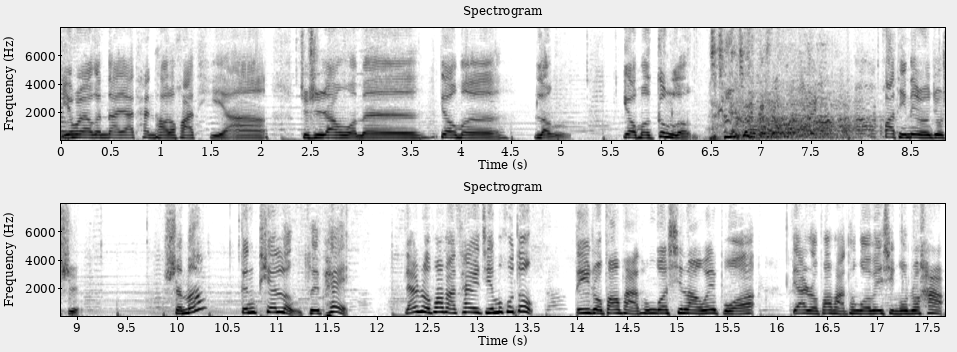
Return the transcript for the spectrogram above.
一会儿要跟大家探讨的话题啊，就是让我们要么冷，要么更冷。话题内容就是什么跟天冷最配？两种方法参与节目互动。第一种方法通过新浪微博，第二种方法通过微信公众号。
